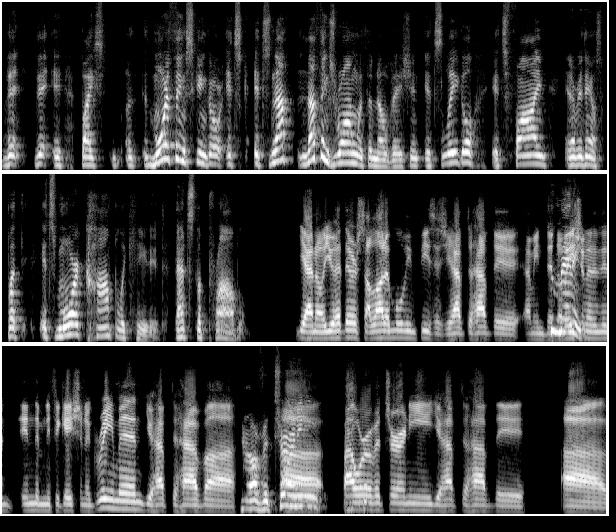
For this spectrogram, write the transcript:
That, that by uh, more things can go. It's it's not nothing's wrong with the novation. It's legal. It's fine and everything else. But it's more complicated. That's the problem. Yeah, no, you had there's a lot of moving pieces. You have to have the I mean the Too many. novation and in- indemnification agreement. You have to have uh, Power of attorney. uh, power of attorney. You have to have the uh,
